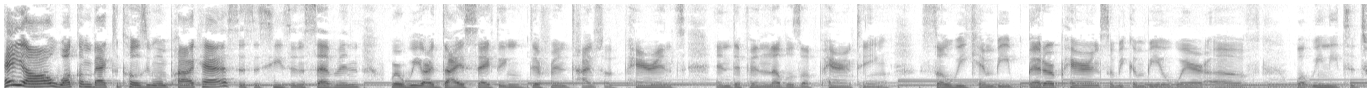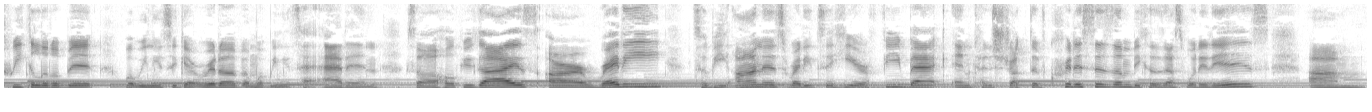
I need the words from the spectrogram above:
Hey y'all, welcome back to Cozy Womb Podcast. This is season seven, where we are dissecting different types of parents and different levels of parenting so we can be better parents, so we can be aware of what we need to tweak a little bit, what we need to get rid of, and what we need to add in. So I hope you guys are ready to be honest, ready to hear feedback and constructive criticism because that's what it is. Um,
